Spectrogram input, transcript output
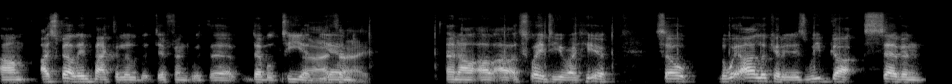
um, I spell impact a little bit different with the double T at Uh, the that's end, right. And I'll, I'll I'll explain to you right here. So the way I look at it is, we've got seven,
